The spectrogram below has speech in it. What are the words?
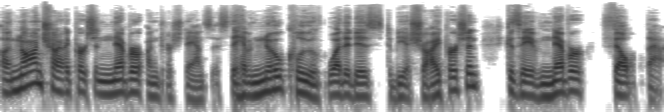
a non shy person never understands this. They have no clue of what it is to be a shy person because they have never felt that.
